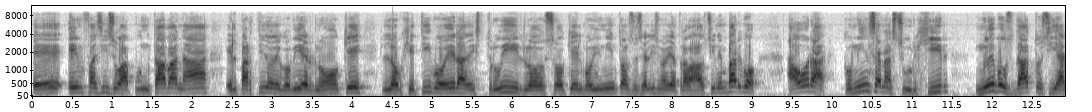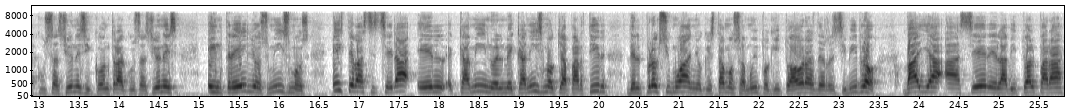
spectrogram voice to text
eh, énfasis o apuntaban a el partido de gobierno o que el objetivo era destruirlos o que el movimiento al socialismo había trabajado. Sin embargo, ahora comienzan a surgir nuevos datos y acusaciones y contraacusaciones entre ellos mismos. Este será el camino, el mecanismo que a partir del próximo año, que estamos a muy poquito horas de recibirlo, vaya a ser el habitual para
